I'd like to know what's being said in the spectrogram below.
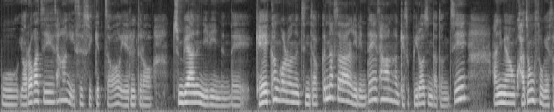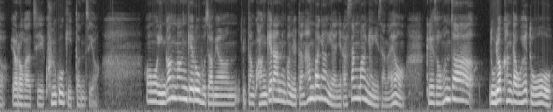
뭐, 여러 가지 상황이 있을 수 있겠죠. 예를 들어, 준비하는 일이 있는데, 계획한 걸로는 진짜 끝났어야 할 일인데, 상황상 계속 미뤄진다든지, 아니면 과정 속에서 여러 가지 굴곡이 있던지요. 어, 인간관계로 보자면 일단 관계라는 건 일단 한 방향이 아니라 쌍방향이잖아요. 그래서 혼자 노력한다고 해도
